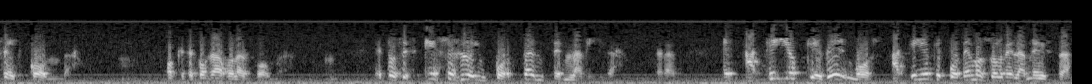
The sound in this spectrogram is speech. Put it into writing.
se esconda o que se ponga bajo la alfombra. Entonces, eso es lo importante en la vida. Eh, aquello que vemos, aquello que ponemos sobre la mesa,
